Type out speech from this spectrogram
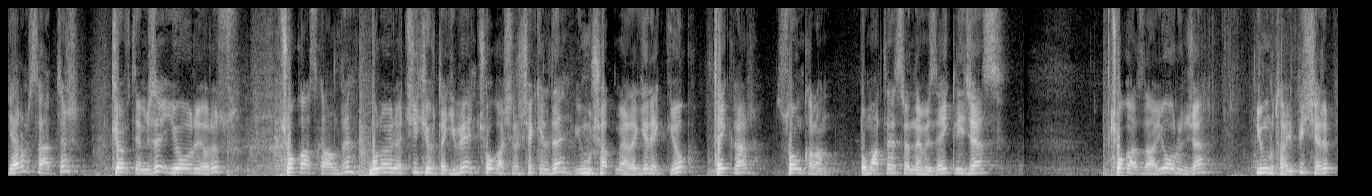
yarım saattir köftemizi yoğuruyoruz. Çok az kaldı. Bunu öyle çiğ köfte gibi çok aşırı şekilde yumuşatmaya da gerek yok. Tekrar son kalan domates rendemizi ekleyeceğiz. Çok az daha yoğurunca yumurtayı pişirip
